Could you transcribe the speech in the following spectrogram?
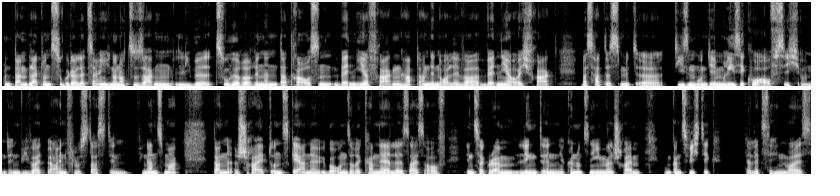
Und dann bleibt uns zu guter Letzt eigentlich nur noch zu sagen, liebe Zuhörerinnen da draußen, wenn ihr Fragen habt an den Oliver, wenn ihr euch fragt, was hat es mit äh, diesem und jenem Risiko auf sich und inwieweit beeinflusst das den Finanzmarkt, dann schreibt uns gerne über unsere Kanäle, sei es auf Instagram, LinkedIn, ihr könnt uns eine E-Mail schreiben. Und ganz wichtig, der letzte Hinweis,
